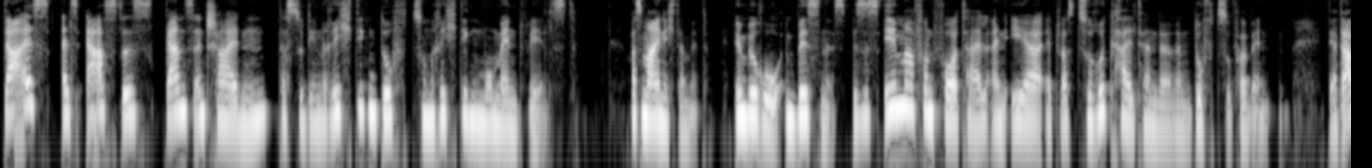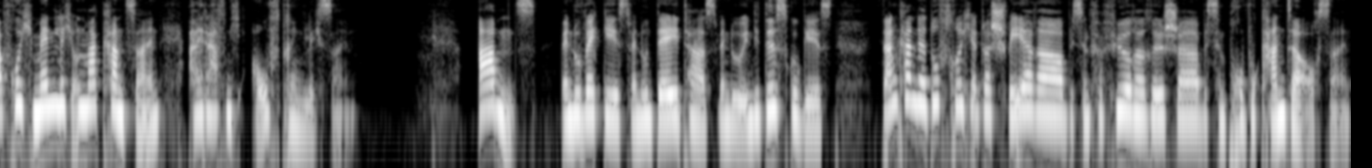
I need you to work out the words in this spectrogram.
Da ist als erstes ganz entscheidend, dass du den richtigen Duft zum richtigen Moment wählst. Was meine ich damit? Im Büro, im Business ist es immer von Vorteil, einen eher etwas zurückhaltenderen Duft zu verwenden. Der darf ruhig männlich und markant sein, aber er darf nicht aufdringlich sein. Abends, wenn du weggehst, wenn du ein Date hast, wenn du in die Disco gehst, dann kann der Duft ruhig etwas schwerer, bisschen verführerischer, bisschen provokanter auch sein.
